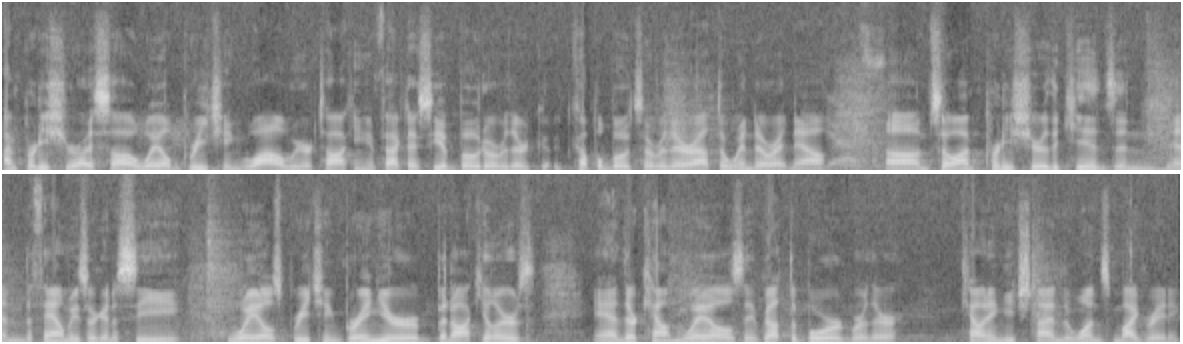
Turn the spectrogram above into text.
I'm pretty sure I saw a whale breaching while we were talking. In fact, I see a boat over there, a couple boats over there out the window right now. Yes. Um, so I'm pretty sure the kids and, and the families are going to see whales breaching. Bring your binoculars, and they're counting whales. They've got the board where they're counting each time the one's migrating.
